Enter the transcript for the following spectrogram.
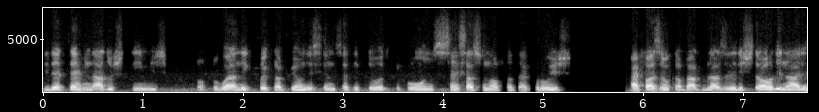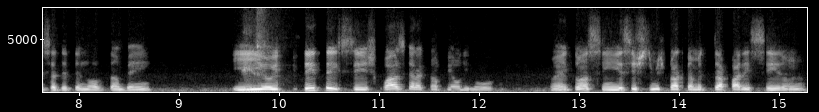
de determinados times. O Guarani, que foi campeão desse ano de 78, que foi um ano sensacional para Santa Cruz, vai fazer um campeonato brasileiro extraordinário em 79 também. E Isso. em 86 quase que era campeão de novo. né? Então, assim, esses times praticamente desapareceram. Né?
